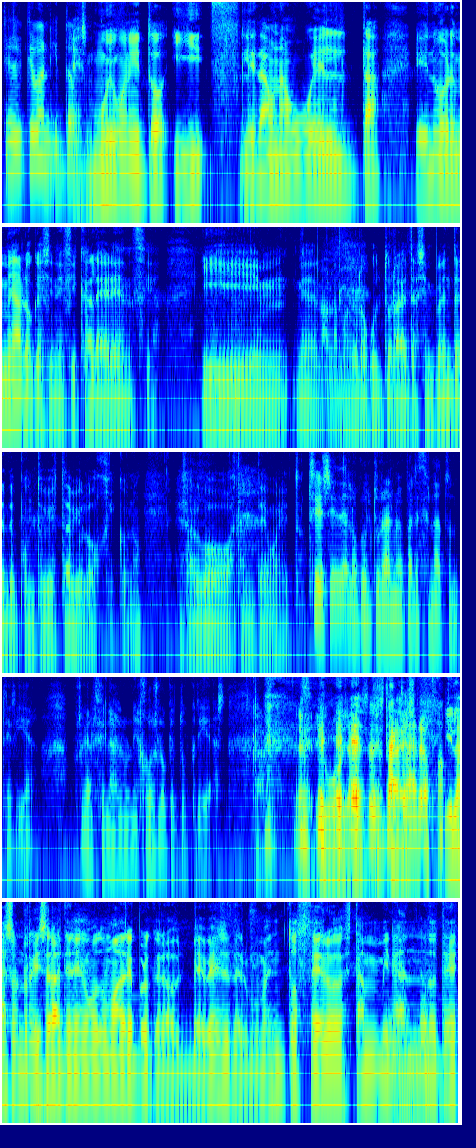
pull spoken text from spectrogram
Qué, qué bonito. Es muy bonito y le da una vuelta enorme a lo que significa la herencia. y eh, no hablamos de lo cultural, simplemente desde el punto de vista biológico, ¿no? Es algo bastante bonito. Sí, sí, de lo cultural me parece una tontería, porque al final un hijo es lo que tú crías. Claro, y, luego ya Eso está está. Y la sonrisa la tiene como tu madre porque los bebés desde el momento cero están mirándote,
